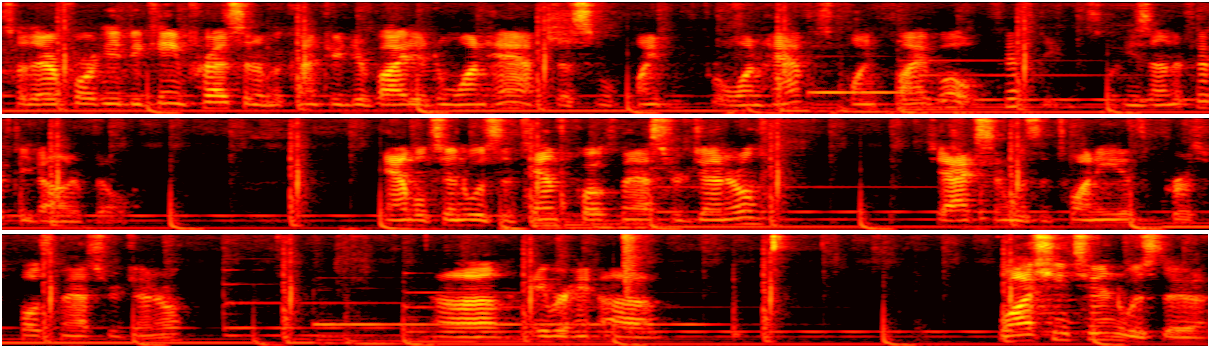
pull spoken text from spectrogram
so therefore he became president of a country divided in one half. This point for one half is 0.50, 50. So he's on a $50 bill. Hamilton was the 10th Postmaster General. Jackson was the 20th Postmaster General. Uh, Abraham, uh, Washington was the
